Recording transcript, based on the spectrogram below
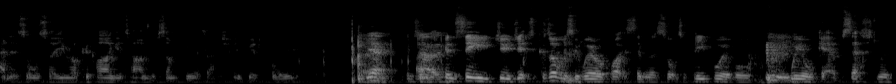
and it's also you're occupying your time with something that's actually good for you. Yeah, Um, and exactly. I can see jujitsu because obviously we're all quite similar sorts of people. We all we all get obsessed with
